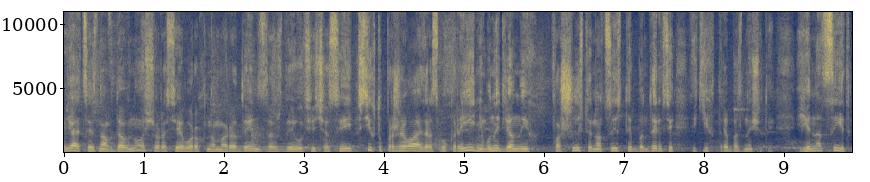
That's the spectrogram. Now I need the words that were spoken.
Я це знав давно, що Росія ворог номер один завжди у всі часи. Всі, хто проживає зараз в Україні, вони для них фашисти, нацисти, бандерівці, яких треба знищити. Геноцид.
